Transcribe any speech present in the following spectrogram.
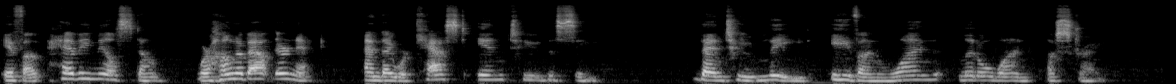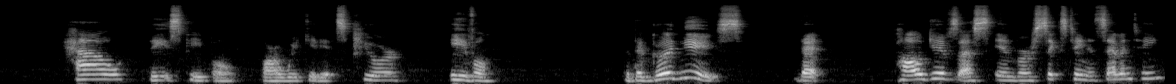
if a heavy millstone were hung about their neck and they were cast into the sea than to lead even one little one astray. How these people are wicked. It's pure evil. But the good news that Paul gives us in verse 16 and 17,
